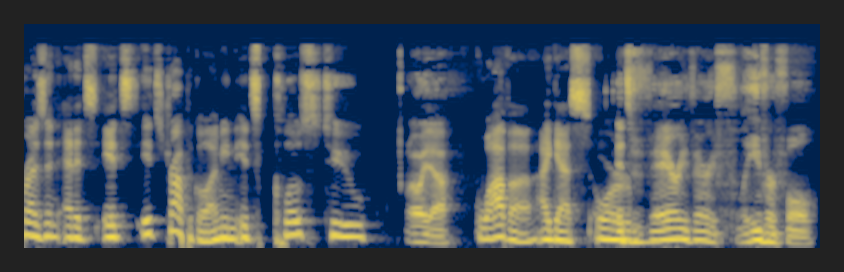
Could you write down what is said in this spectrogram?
present, and it's it's it's tropical. I mean, it's close to Oh yeah. guava, I guess, or It's very very flavorful.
